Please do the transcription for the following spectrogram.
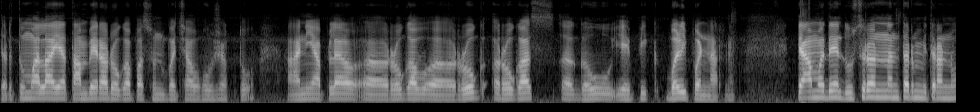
तर तुम्हाला या तांबेरा रोगापासून बचाव होऊ शकतो आणि आपल्या रोगा रोग रोगास गहू हे पीक बळी पडणार नाही. त्यामध्ये दुसरं नंतर मित्रांनो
